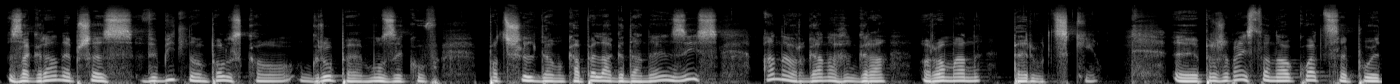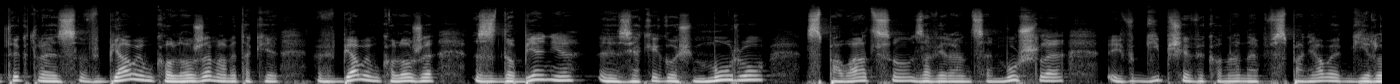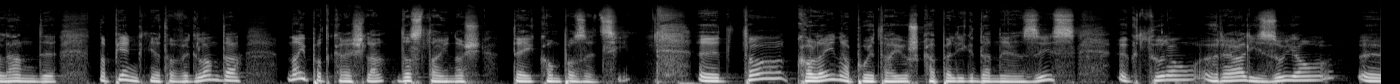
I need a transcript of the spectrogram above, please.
zagrane przez wybitną polską grupę muzyków pod szyldem Kapela Gdanensis, a na organach gra Roman Perucki. Y, proszę Państwa, na okładce płyty, która jest w białym kolorze, mamy takie w białym kolorze zdobienie y, z jakiegoś muru, z pałacu, zawierające muszle i w gipsie wykonane wspaniałe girlandy. No pięknie to wygląda, no i podkreśla dostojność tej kompozycji. Y, to kolejna płyta już Kapelik Danensis, którą realizują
